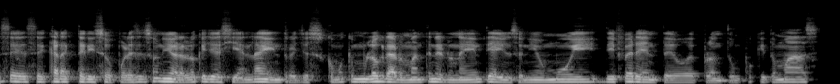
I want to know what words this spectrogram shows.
se, se, caracterizó por ese sonido, era lo que yo decía en la intro, ellos como que lograron mantener una identidad y un sonido muy diferente o de pronto un poquito más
